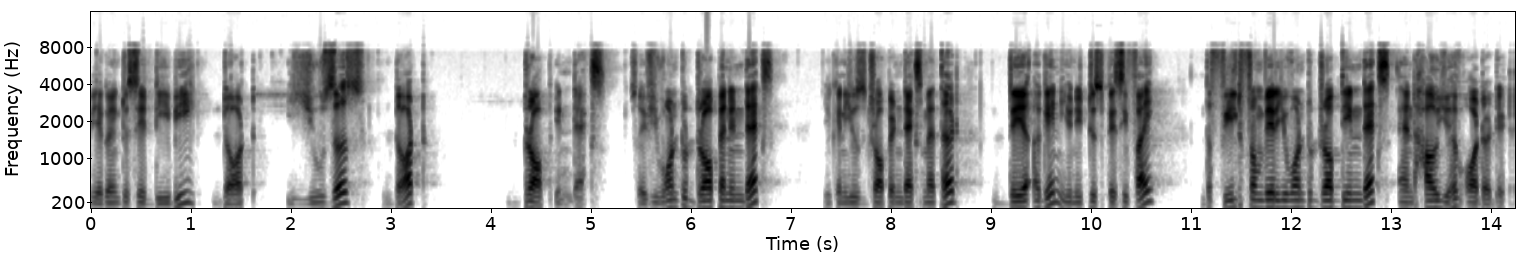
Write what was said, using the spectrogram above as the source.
we are going to say db dot users dot drop index. So if you want to drop an index, you can use drop index method. There again, you need to specify the field from where you want to drop the index and how you have ordered it.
